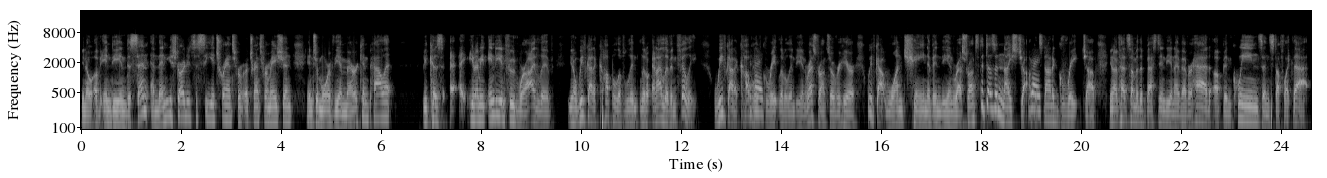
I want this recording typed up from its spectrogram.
you know of Indian descent and then you started to see a transfer a transformation into more of the American palate because uh, uh, you know I mean Indian food where I live you know we've got a couple of little and I live in Philly We've got a couple Okay. of great little Indian restaurants over here. We've got one chain of Indian restaurants that does a nice job. Right. It's not a great job. You know, I've had some of the best Indian I've ever had up in Queens and stuff like that.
